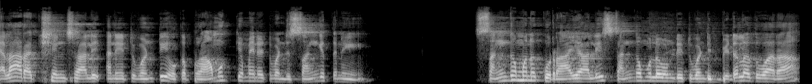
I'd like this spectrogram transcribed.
ఎలా రక్షించాలి అనేటువంటి ఒక ప్రాముఖ్యమైనటువంటి సంగతిని సంగమునకు రాయాలి సంఘములో ఉండేటువంటి బిడల ద్వారా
